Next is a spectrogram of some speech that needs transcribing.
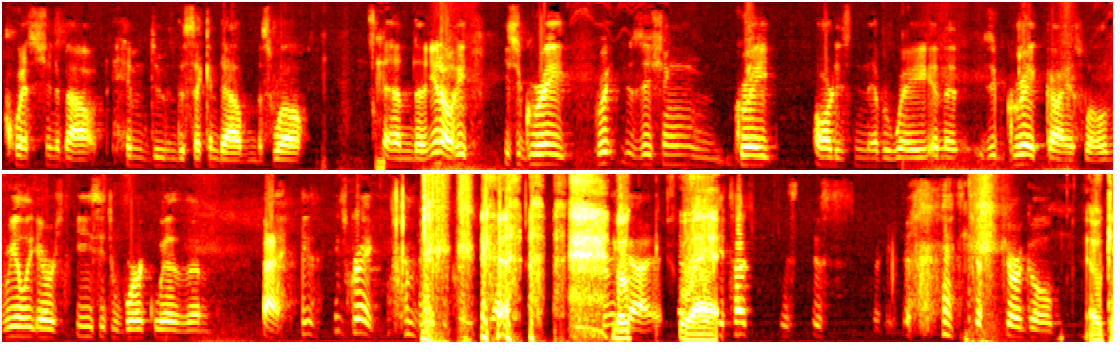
question about him doing the second album as well. And uh, you know, he he's a great great musician, great artist in every way, and a, he's a great guy as well. Really easy to work with, and ah, he, he's great. Basically, yeah. great Donc, guy. He touched this just pure. Ok.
